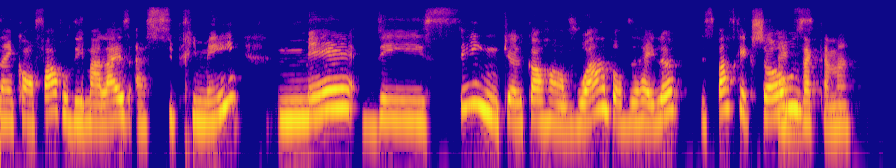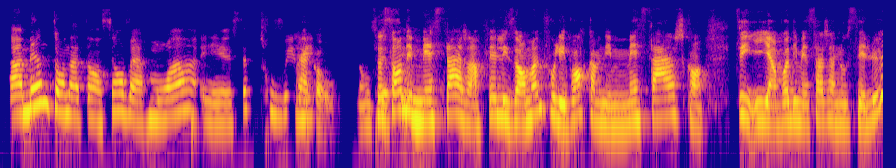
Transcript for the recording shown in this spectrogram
inconforts ou des malaises à supprimer, mais des signes que le corps envoie pour dire, hey là, il se passe quelque chose. Exactement. Amène ton attention vers moi et essaie de trouver la cause. Ce sont des messages, en fait. Les hormones, il faut les voir comme des messages. Tu sais, ils envoient des messages à nos cellules,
